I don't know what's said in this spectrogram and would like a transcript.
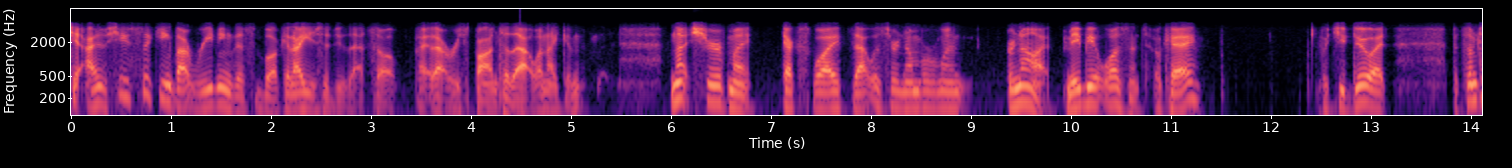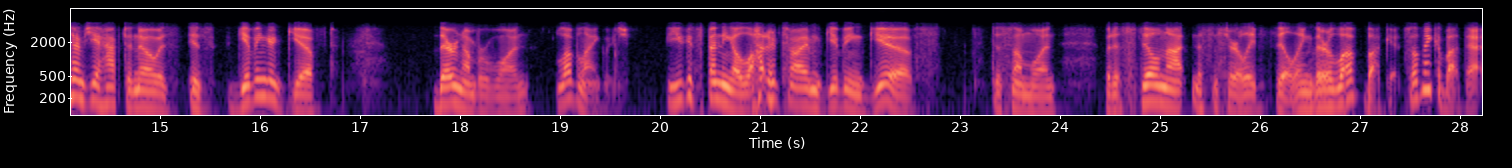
she, I, she's thinking about reading this book, and I used to do that, so I, I respond to that one. I can. Not sure if my ex-wife that was her number one or not. Maybe it wasn't. Okay, but you do it. But sometimes you have to know is is giving a gift their number one love language. You get spending a lot of time giving gifts to someone, but it's still not necessarily filling their love bucket. So think about that.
